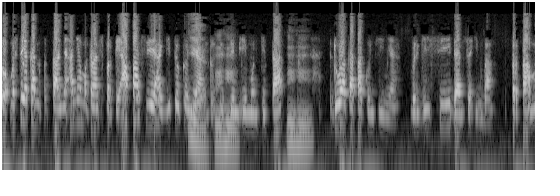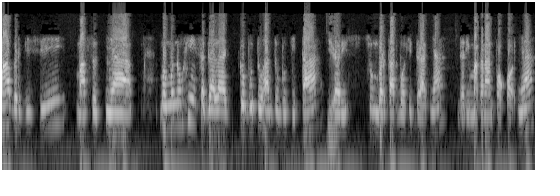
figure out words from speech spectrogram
kok mesti akan pertanyaannya makanan seperti apa sih ya gitu kan yeah. ya untuk mm -hmm. sistem imun kita. Mm -hmm. Dua kata kuncinya, bergizi dan seimbang. Pertama bergizi, maksudnya memenuhi segala kebutuhan tubuh kita yeah. dari sumber karbohidratnya, dari makanan pokoknya,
